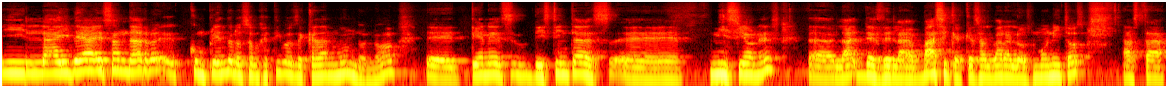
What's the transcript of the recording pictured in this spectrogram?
Y la idea es andar eh, cumpliendo los objetivos de cada mundo, ¿no? Eh, tienes distintas eh, misiones, eh, la- desde la básica, que es salvar a los monitos, hasta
